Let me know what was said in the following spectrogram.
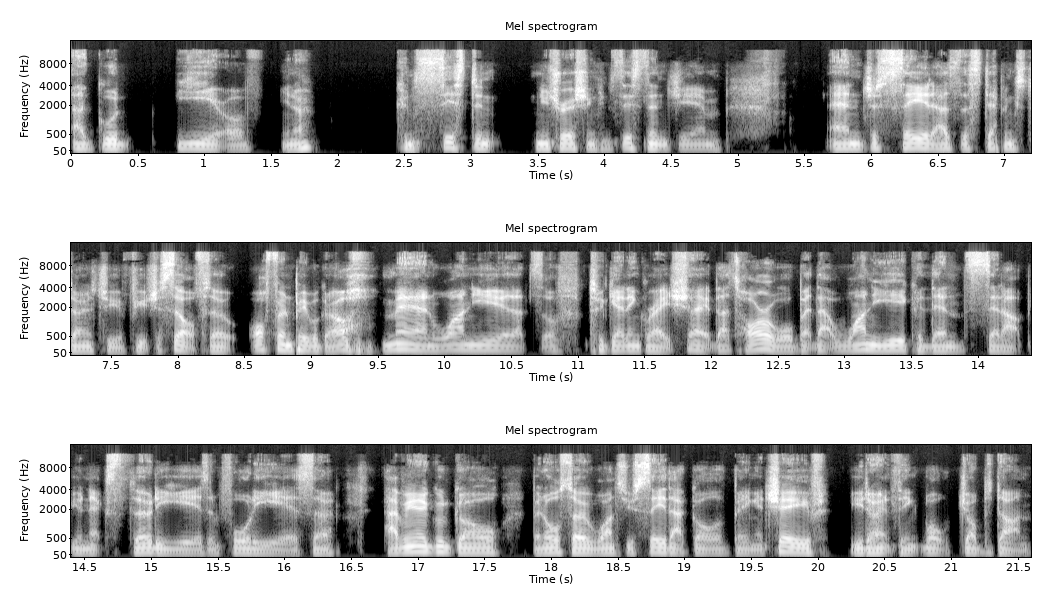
a good year of, you know, consistent nutrition, consistent gym, and just see it as the stepping stones to your future self. So often people go, "Oh man, one year that's of, to get in great shape. That's horrible." But that one year could then set up your next 30 years and 40 years. So having a good goal, but also once you see that goal of being achieved, you don't think, "Well, job's done."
